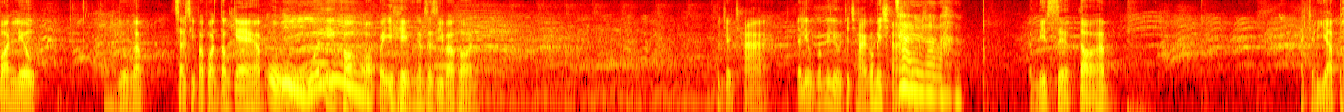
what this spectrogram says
บอลเร็วอยู่ครับสสีภาพรต้องแก้ครับ โอ้ยเขาออกไปเองครับสสีภาพรจะช้าจะเร็วก็ไม่เร็วจะช้าก็ไม่ช้าใช่ค่ะ มิดเสิร์ฟต่อครับ อัจฉริยพ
